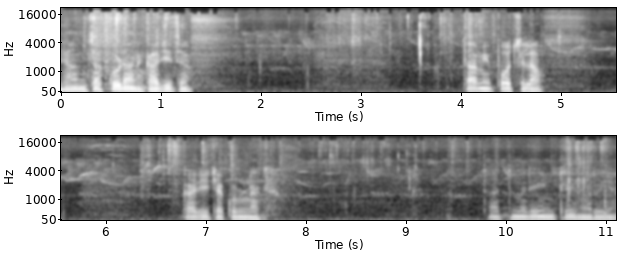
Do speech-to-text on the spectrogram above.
हे आमचा कुडाण काजीचा. तर आम्ही पोचलाव काजीच्या कुडणात आतमध्ये एंट्री मारूया.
